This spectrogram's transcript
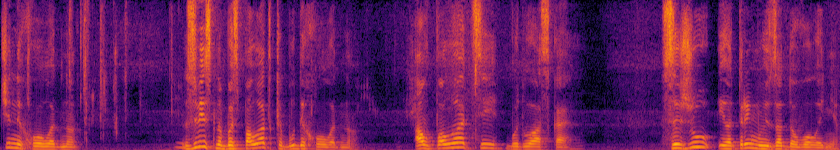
чи не холодно. Звісно, без палатки буде холодно. А в палаці, будь ласка, сижу і отримую задоволення.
